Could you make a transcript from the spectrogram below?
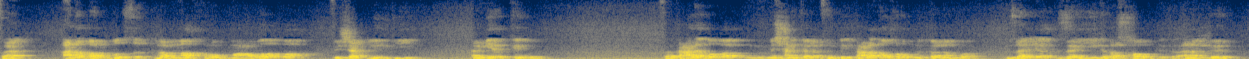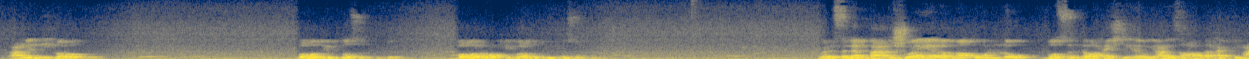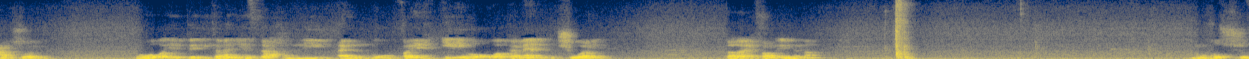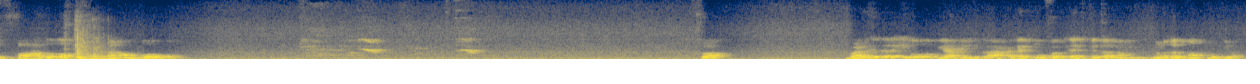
فأنا بنبسط لما أخرج مع بابا في شكل جديد. أمير كبر. فتعالى بابا مش هنتكلم في البيت. تعالى نخرج نتكلم بره. زيك زي كده أصحاب كده. أنا كبرت. عاملني كراكر بابا بيتبسط بكده. بابا الروحي برضه بيتبسط بكده. ويا سلام بعد شوية لما أقول له بص أنت وحشني قوي عايز أقعد أحكي معاك شوية وهو يبتدي كمان يفتح لي قلبه فيحكي لي هو كمان شوية ابتدى يحصل إيه هنا؟ بنخش في بعض أكتر أنا وبابا صح؟ بعد كده ألاقي بابا بيعمل لي بقى حاجات مفاجآت كده من غير ما أطلب يعني.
